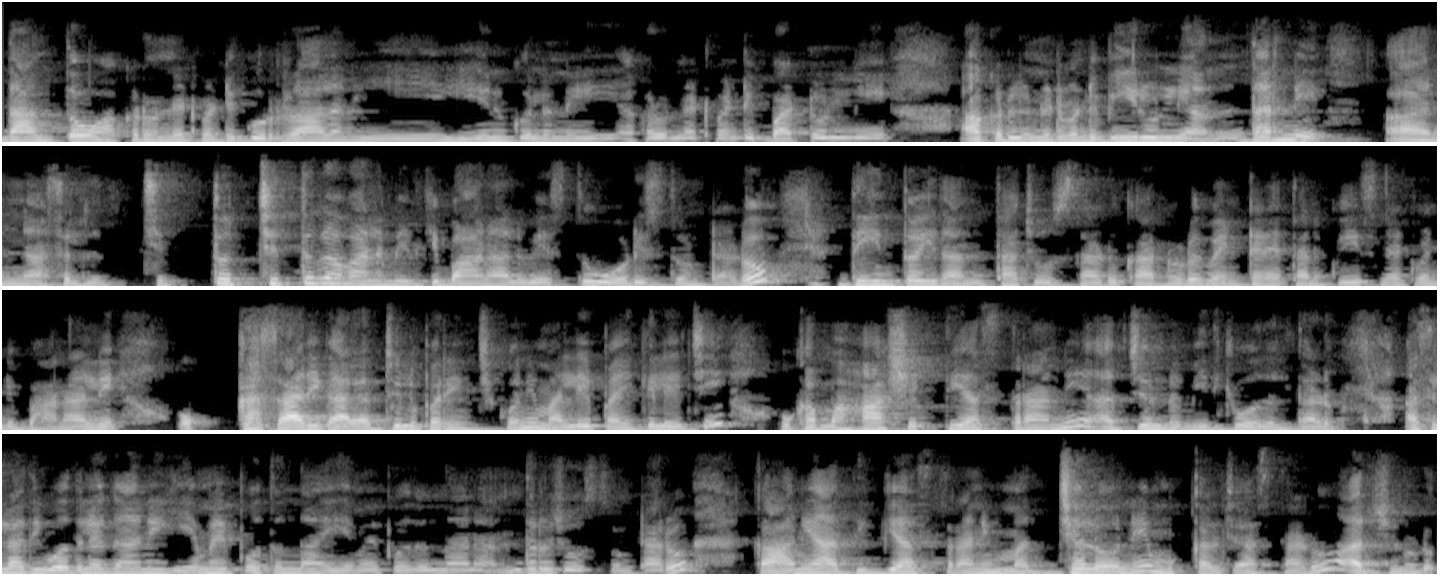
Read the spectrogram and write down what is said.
దాంతో అక్కడ ఉన్నటువంటి గుర్రాలని ఏనుగులని అక్కడ ఉన్నటువంటి భటుల్ని అక్కడ ఉన్నటువంటి వీరుల్ని అందరినీ అసలు చిత్తు చిత్తుగా వాళ్ళ మీదకి బాణాలు వేస్తూ ఓడిస్తుంటాడు. దీంతో ఇదంతా చూస్తాడు కర్ణుడు. వెంటనే తనకు వేసినటువంటి బాణాలని ఒక్కసారిగా అలా జులుపరించుకొని మళ్ళీ పైకి లేచి ఒక మహాశక్తి అస్త్రాన్ని అర్జునుడి మీదకి వదులుతాడు. అసలు అది వదలగానే ఏమైపోతుందా ఏమైపోతుందా అని అందరూ చూస్తుంటారు. కానీ ఆ దివ్యాస్త్రాన్ని మధ్యలోనే ముక్కలు చేస్తాడు అర్జునుడు.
